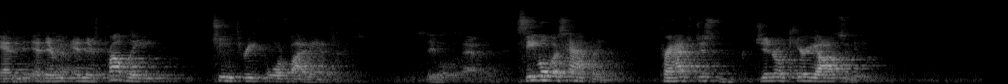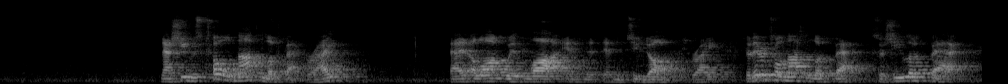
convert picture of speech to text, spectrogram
And, and, there, and there's probably two, three, four, five answers. See what was happening. See what was happening. Perhaps just general curiosity. Now, she was told not to look back, right? Along with Lot and the, and the two daughters, right? So they were told not to look back. So she looked back,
